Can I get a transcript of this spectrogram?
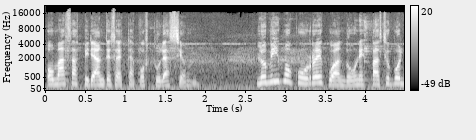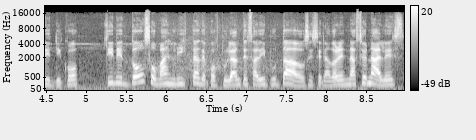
o más aspirantes a esta postulación. Lo mismo ocurre cuando un espacio político tiene dos o más listas de postulantes a diputados y senadores nacionales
